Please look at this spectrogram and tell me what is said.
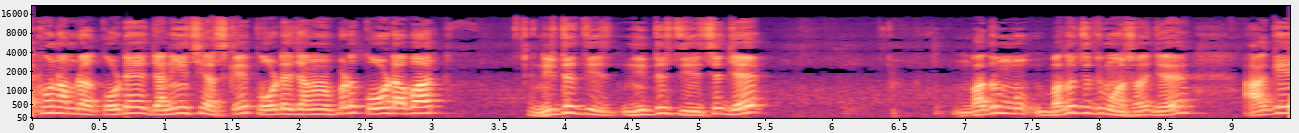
এখন আমরা কোর্টে জানিয়েছি আজকে, কোর্টে জানানোর পরে কোর্ট আবার নির্দেশ দিয়ে, নির্দেশ দিয়েছে যে, বাদল বাদল চৌধুরী মহাশয় যে, আগে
